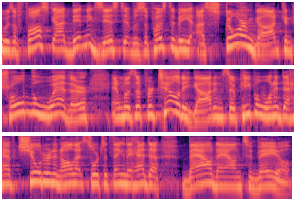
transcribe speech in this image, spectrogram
who was a false god, didn't exist. It was supposed to be a storm god, controlled the weather, and was a fertility god. And so people wanted to have children and all that sorts of thing. They had to bow down to Baal.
